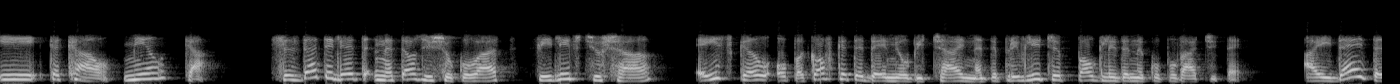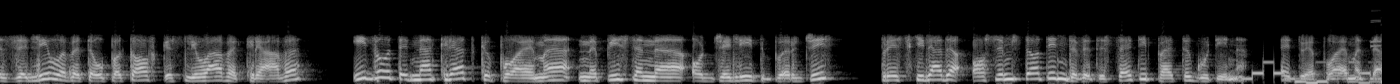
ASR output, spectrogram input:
и какао, Милка. Създателят на този шоколад, Филип Чуша, е искал опаковката да е необичайна, да привлича погледа на купувачите. А идеята за лилавата опаковка с лилава крава – идва от една кратка поема, написана от Джелит Бърджис през 1895 година. Ето е поемата.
